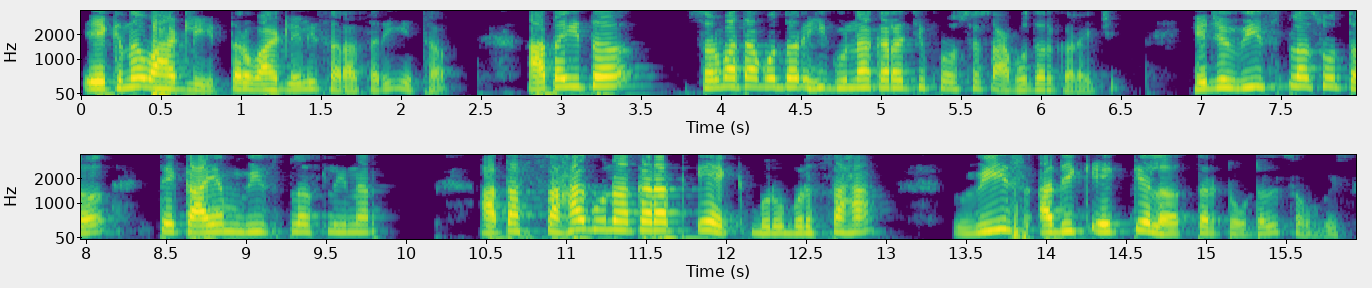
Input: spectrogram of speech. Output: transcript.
एक न वाढली तर वाढलेली सरासरी इथं. आता इथं सर्वात अगोदर ही गुणाकाराची प्रोसेस अगोदर करायची. हे जे वीस प्लस होतं ते कायम वीस प्लस लिहिणार. आता सहा गुणाकारात एक बरोबर सहा. वीस अधिक एक केलं तर टोटल सव्वीस.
